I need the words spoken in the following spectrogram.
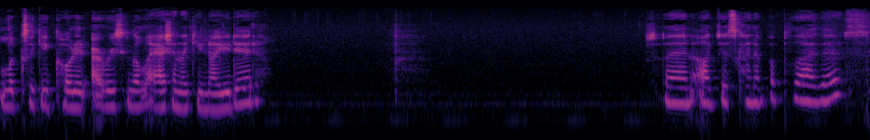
looks like you coated every single lash and like you know you did. So then I'll just kind of apply this.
